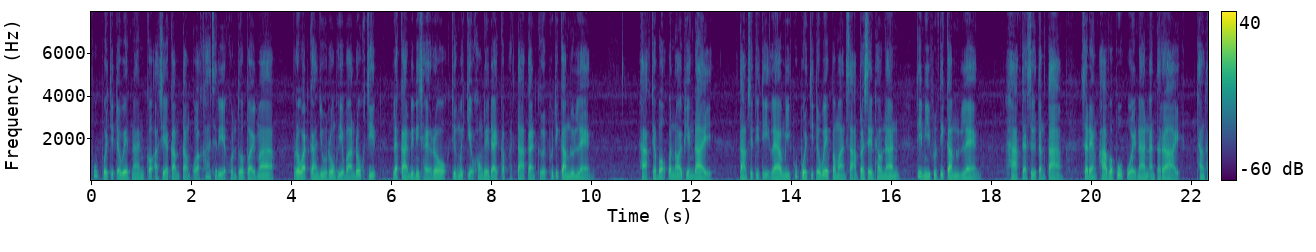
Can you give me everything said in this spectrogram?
ผู้ป่วยจิตเวชนั้นก่ออาชญากรรมต่ำกว่าค่าเฉลี่ยคนทั่วไปมาก ประวัติการอยู่โรงพยาบาลโรคจิต และการวินิจฉัยโรคจึงไม่เกี่ยวข้องใด ๆ กับอัตราการเกิดพฤติกรรมรุนแรง หากจะบอกว่าน้อยเพียงใด ตามสถิติแล้วมีผู้ป่วยจิตเวชประมาณ 3%เท่านั้น ที่มีพฤติกรรมรุนแรง หากแต่สื่อต่างๆ แสดงภาพว่าผู้ป่วยนั้นอันตราย ทั้งๆท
